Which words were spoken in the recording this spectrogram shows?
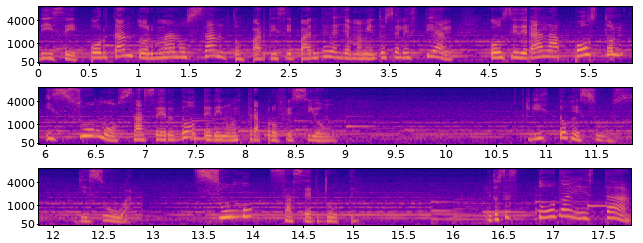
dice, por tanto, hermanos santos, participantes del llamamiento celestial, considerad al apóstol y sumo sacerdote de nuestra profesión. Cristo Jesús, Yeshua, sumo sacerdote. Entonces, toda esta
